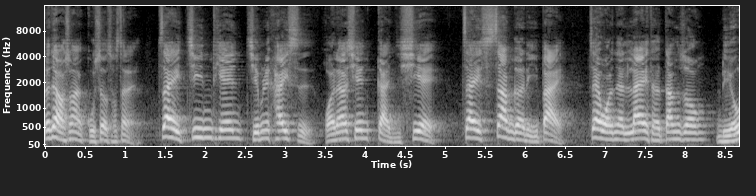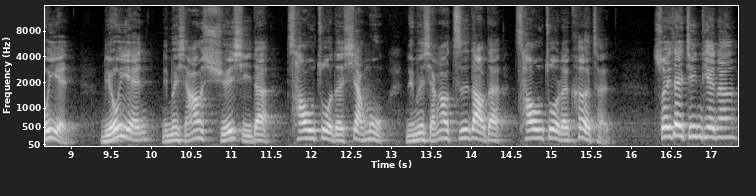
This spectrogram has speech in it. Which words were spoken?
大家好，我是股市的投资人。在今天节目的开始，我要先感谢在上个礼拜在我们的 Light 当中留言留言，你们想要学习的操作的项目，你们想要知道的操作的课程。所以在今天呢，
